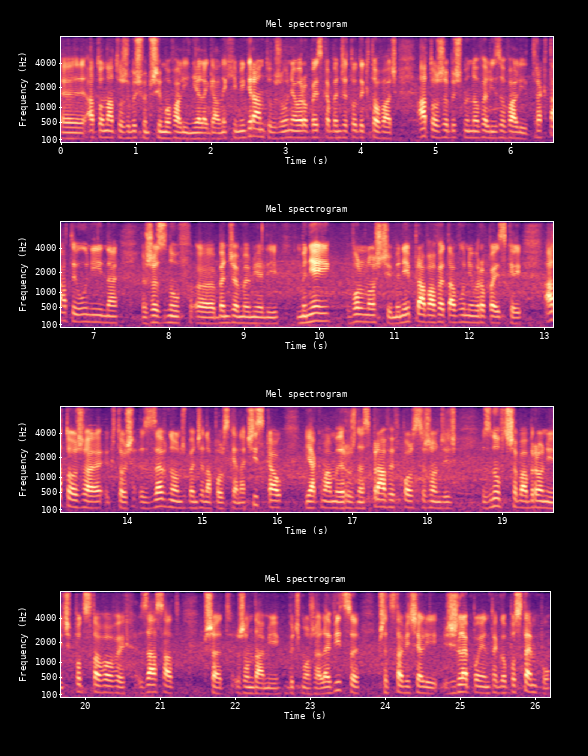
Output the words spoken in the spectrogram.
e, a to na to, żebyśmy przyjmowali nielegalnych imigrantów, że Unia Europejska będzie to dyktować, a to, żebyśmy nowelizowali traktaty unijne, że znów e, będziemy mieli mniej wolności, mniej prawa weta w Unii Europejskiej, a to, że ktoś z zewnątrz będzie na Polskę naciskał, jak mamy różne sprawy w Polsce rządzić. Znów trzeba bronić podstawowych zasad przed rządami być może lewicy, przedstawicieli źle pojętego postępu.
